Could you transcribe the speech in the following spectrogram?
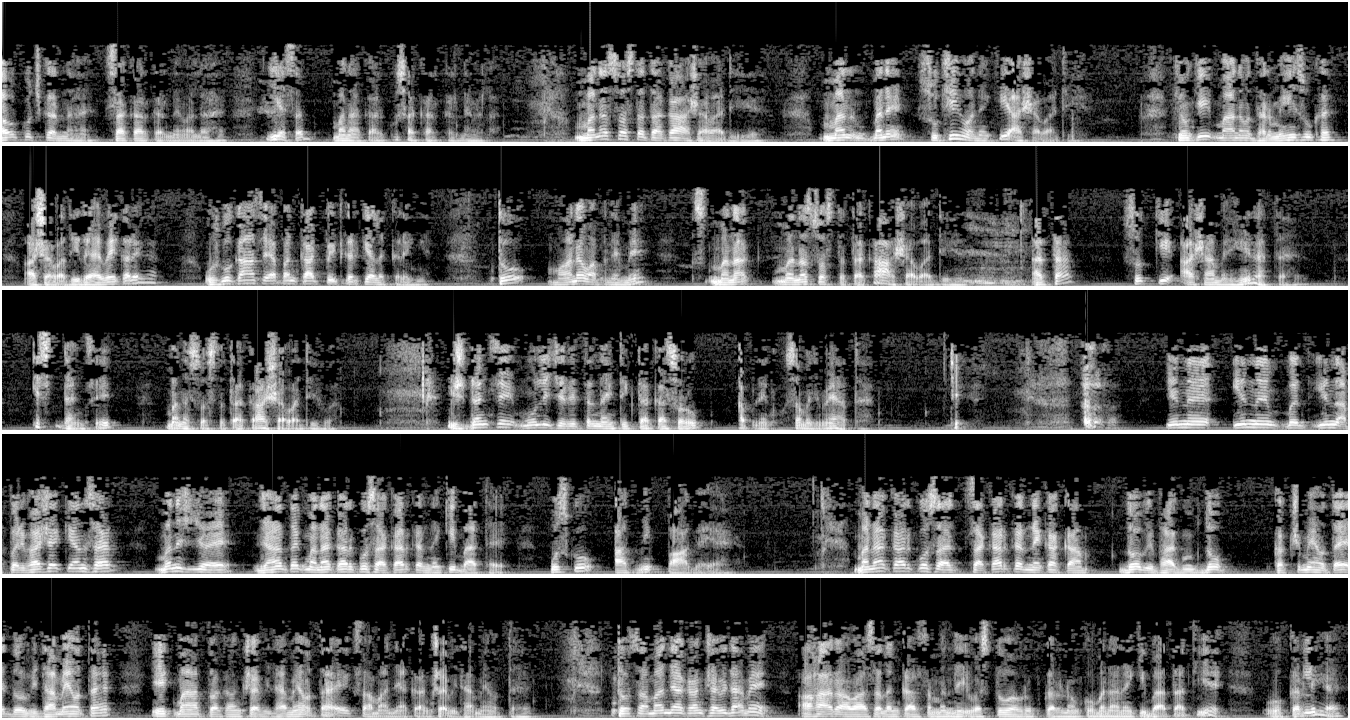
और कुछ करना है, साकार करने वाला है। ये सब मनाकार को साकार करने वाला। मनस्वस्थता का आशावादी है। मन, मने सुखी होने की आशावादी है। क्योंकि मानव धर्म ही सुख है। आशावादी रहवे करेगा। उसको कहाँ से अपन काट पीट करके अलग करेंगे? तो मानव अपने में मना, मनस्वस्थता का आशावादी है। अर्थात सुख की आशा में ही रहता है। इस ढंग से मन स्वस्थता का आशावादी हुआ। इस ढंग से मूल्य चरित्र नैतिकता का स्वरूप अपने को समझ में आता है। ठीक इन इन इन परिभाषा के अनुसार मनुष्य जो है, जहाँ तक मनाकार को साकार करने की बात है, उसको आदमी पा गया है। मनाकार को साकार करने का काम दो विभाग दो कक्ष में होता है, दो विधा में होता है। एक महत्वाकांक्षा विधा में होता है, एक सामान्य आकांक्षा विधा में होता है। तो सामान्य आकांक्षा विधा में आहार, आवास, अलंकार संबंधी वस्तु और उपकरणों को बनाने की बात आती है, वो कर लिया है।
